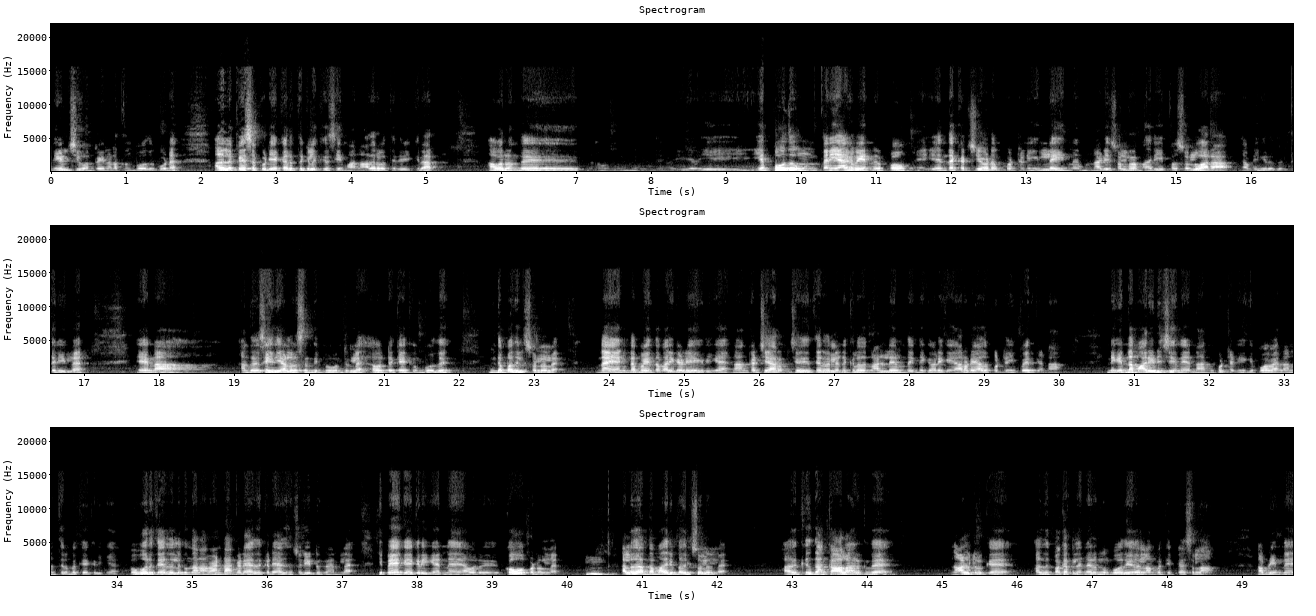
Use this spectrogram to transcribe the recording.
நிகழ்ச்சி ஒன்றை நடத்தும் போது கூட அதில் பேசக்கூடிய கருத்துக்களுக்கு சீமான் ஆதரவு தெரிவிக்கிறார். அவர் வந்து எப்போதும் தனியாகவே நிற்போம். எந்த கட்சியோடும் கூட்டணி இல்லைன்னு முன்னாடி சொல்ற மாதிரி இப்ப சொல்லுவாரா அப்படிங்கிறது தெரியல. ஏன்னா அந்த செய்தியாளர் சந்திப்பு ஒன்றில் அவர்கிட்ட கேட்கும்போது இந்த பதில் சொல்லலை. என்ன என்கிட்ட போய் இந்த மாதிரி கேள்வி கேட்குறீங்க? நான் கட்சி ஆரம்பிச்சு தேர்தலில் நிற்கிறது நாள்ல இருந்து இன்னைக்கு வரைக்கும் யாரோடையாவது கூட்டணிக்கு போயிருக்கேனா? இன்னைக்கு என்ன மாறிடுச்சுன்னு நான் கூட்டணிக்கு போவேனான்னு திரும்ப கேட்குறீங்க. ஒவ்வொரு தேர்தலுக்கும் தான் நான் வேண்டாம் கிடையாது கிடையாதுன்னு சொல்லிட்டு இருக்கிறேன்ல. இப்ப ஏன் கேட்குறீங்கன்னு அவர் கோவப்படல. அல்லது அந்த மாதிரி பதில் சொல்லல. அதுக்கு தான் காலம் இருக்குது. நாள் இருக்கு. அது பக்கத்துல நெருங்கும் போது இதெல்லாம் பத்தி பேசலாம். அப்படின்னு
